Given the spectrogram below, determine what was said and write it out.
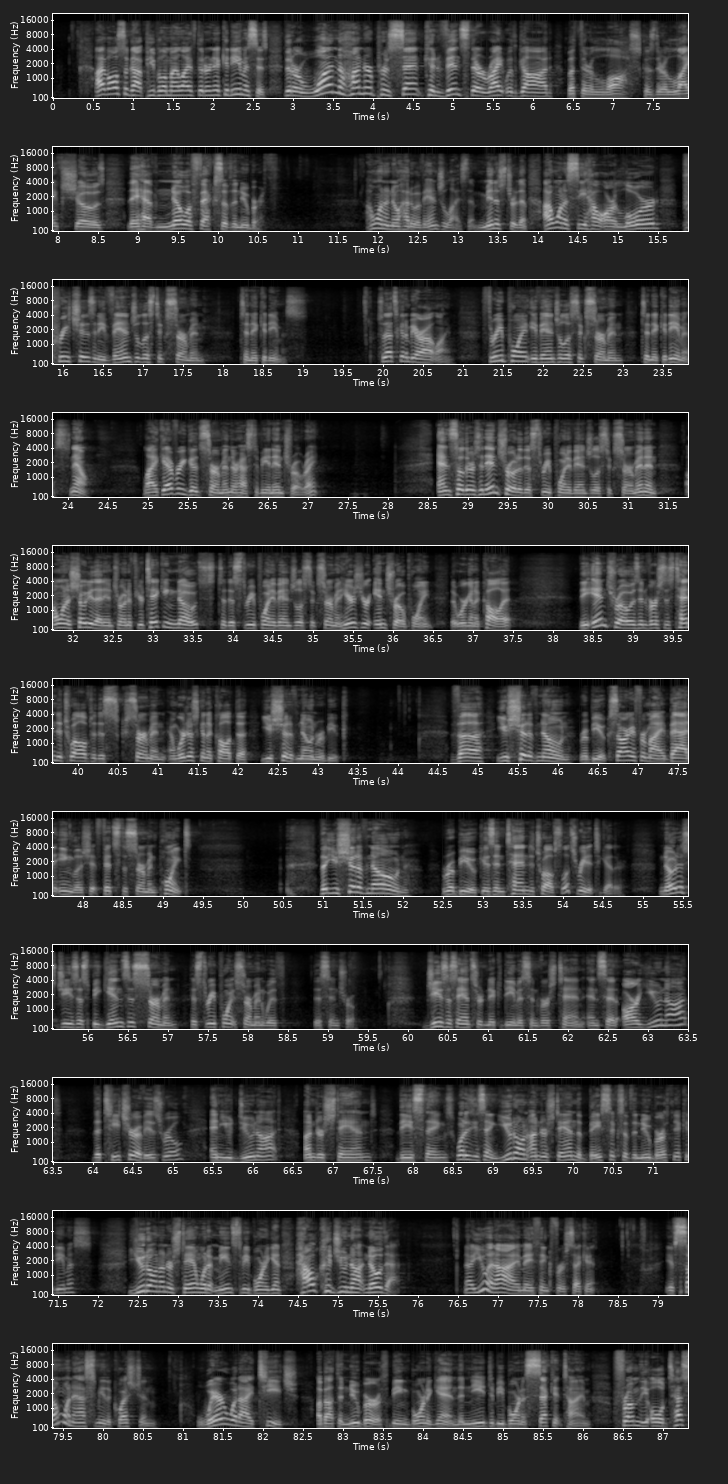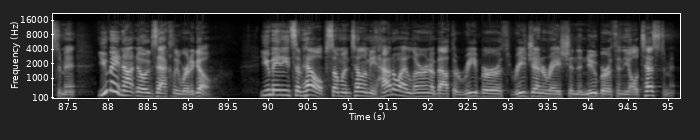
I've also got people in my life that are Nicodemuses, that are 100% convinced they're right with God, but they're lost because their life shows they have no effects of the new birth. I want to know how to evangelize them, minister them. I want to see how our Lord preaches an evangelistic sermon to Nicodemus. So that's going to be our outline. Three point evangelistic sermon to Nicodemus. Now, like every good sermon, there has to be an intro, right? And so there's an intro to this three point evangelistic sermon, and I want to show you that intro. And if you're taking notes to this three point evangelistic sermon, here's your intro point that we're going to call it. The intro is in verses 10 to 12 to this sermon, and we're just going to call it the you should have known rebuke. The you should have known rebuke. Sorry for my bad English, it fits the sermon point. The you should have known rebuke is in 10 to 12. So let's read it together. Notice Jesus begins his sermon, his three point sermon, with this intro. Jesus answered Nicodemus in verse 10 and said, Are you not the teacher of Israel, and you do not understand these things? What is he saying? You don't understand the basics of the new birth, Nicodemus? You don't understand what it means to be born again? How could you not know that? Now, you and I may think for a second if someone asked me the question, where would I teach about the new birth, being born again, the need to be born a second time from the Old Testament, you may not know exactly where to go. You may need some help, someone telling me, how do I learn about the rebirth, regeneration, the new birth in the Old Testament?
